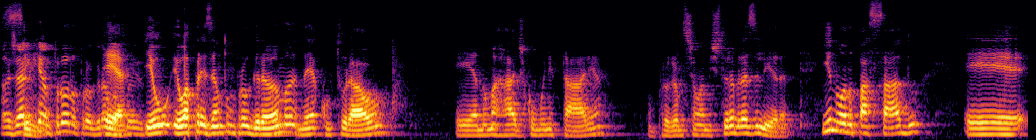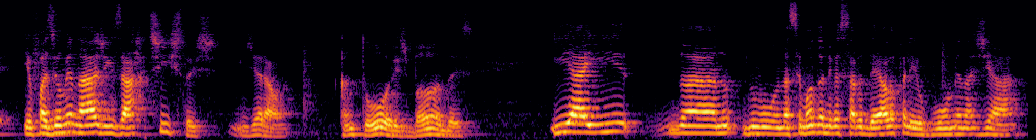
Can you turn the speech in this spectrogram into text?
A Angélica Sim. entrou no programa? É, eu, eu apresento um programa né, cultural é, numa rádio comunitária. Um programa se chama Mistura Brasileira. E no ano passado, é, eu fazia homenagens a artistas em geral. Cantores, bandas. E aí, na, no, na semana do aniversário dela, eu falei, eu vou homenagear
